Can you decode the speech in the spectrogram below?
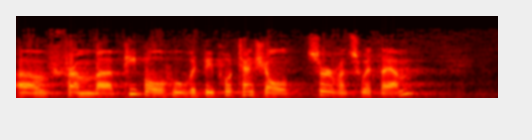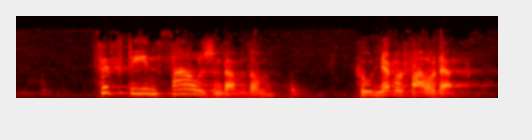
of, from uh, people who would be potential servants with them. 15,000 of them who never followed up.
